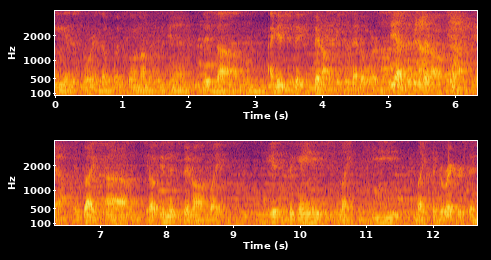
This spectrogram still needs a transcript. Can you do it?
any of the stories of what's going on in this Yeah. this um I guess you say spin-off is a better word. Yeah, It's a spin-off. spin-off. Yeah, yeah. It's like um so in the spin-off like is the game like he like the director said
